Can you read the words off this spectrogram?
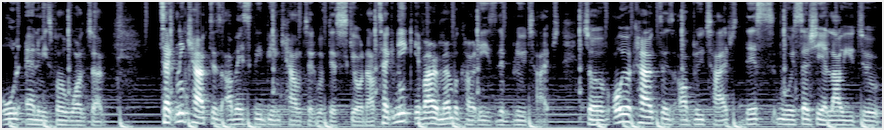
all enemies for one turn. Technique characters are basically being countered with this skill. Now, technique, if I remember correctly, is the blue types. So if all your characters are blue types, this will essentially allow you to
